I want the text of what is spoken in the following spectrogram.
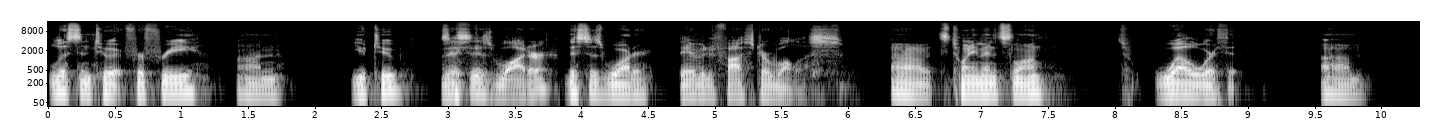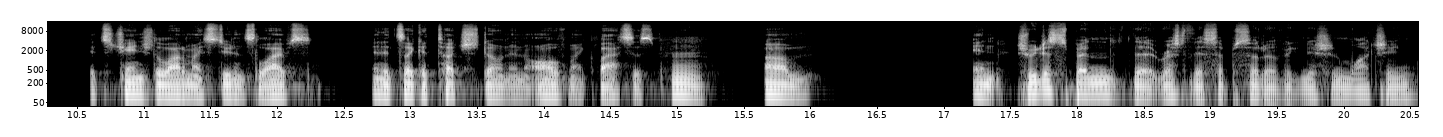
listen to it for free on YouTube. This is water. This is water. David Foster Wallace. Uh, it's 20 minutes long. It's well worth it. Um, it's changed a lot of my students' lives, and it's like a touchstone in all of my classes. Hmm. Um, and Should we just spend the rest of this episode of Ignition watching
